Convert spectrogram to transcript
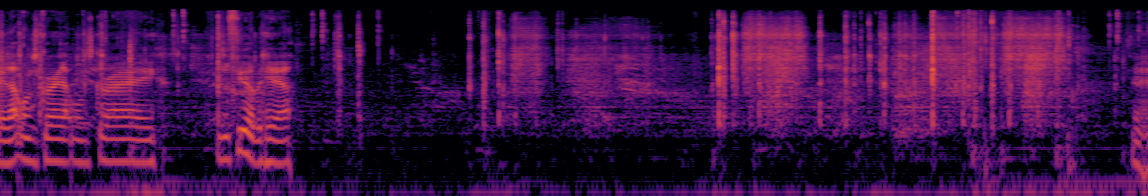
Okay, that one's grey, that one's grey. There's a few over here. Okay,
